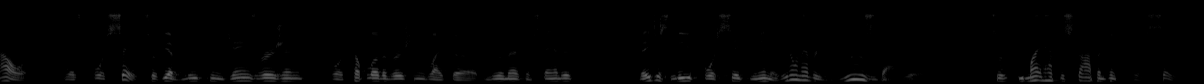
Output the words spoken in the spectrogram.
out was forsake. So if you have New King James Version or a couple other versions like the New American Standard, they just leave forsaking in there. We don't ever use that word. So you might have to stop and think forsake.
